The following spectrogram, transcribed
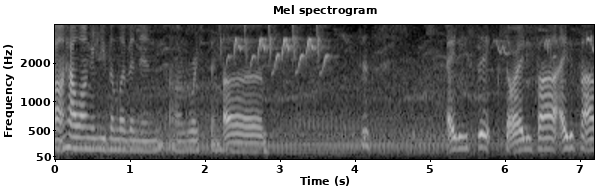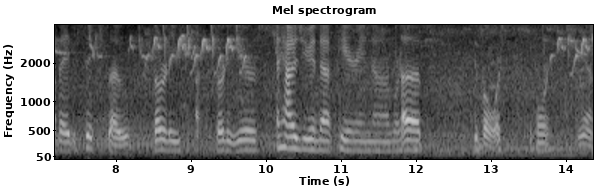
Uh, how long have you been living in uh, Royston? Uh, since 86 or 85, 85, 86, so 30, uh, 30 years. and how did you end up here in uh, Royston? Uh, divorce. Divorce. Yeah.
